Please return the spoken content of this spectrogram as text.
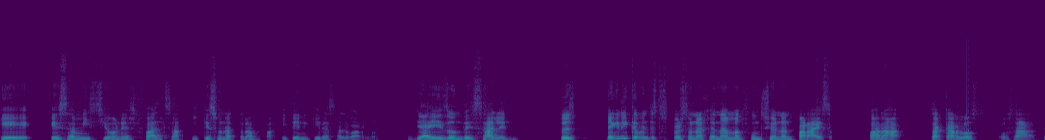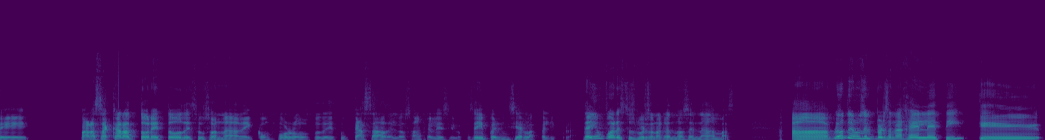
que esa misión es falsa y que es una trampa y tienen que ir a salvarlos. Y ahí es donde salen. Entonces, técnicamente estos personajes nada más funcionan para eso, para sacarlos, o sea, de para sacar a Toreto de su zona de confort o de su casa de Los Ángeles y lo que sea y para iniciar la película. De ahí en fuera estos personajes no hacen nada más. Ah, luego tenemos el personaje de Letty, que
